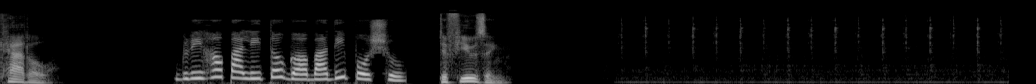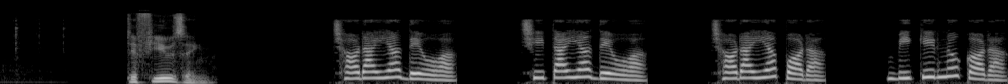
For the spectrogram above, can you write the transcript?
cattle, গৃহপালিত গবাদি পশু diffusing, diffusing, ছড়াইয়া দেওয়া ছিটাইয়া দেওয়া ছড়াইয়া পড়া বিকীর্ণ করা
